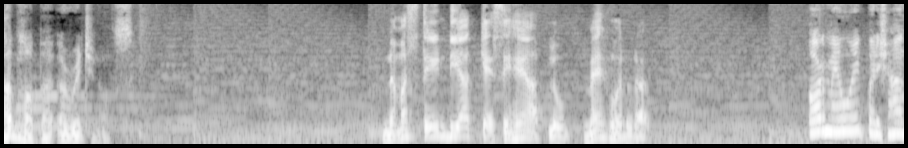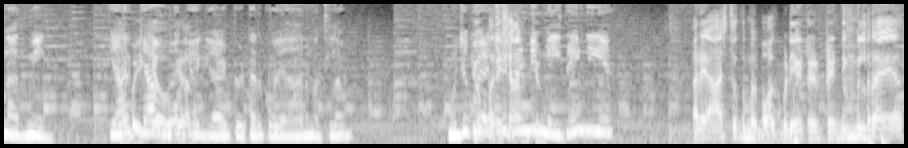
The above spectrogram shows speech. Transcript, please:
Hubhopper Originals. नमस्ते इंडिया कैसे हैं आप लोग? मैं हूँ अनुराग। और मैं हूँ एक परेशान आदमी। यार क्या क्या हो गया? क्या गया ट्विटर को यार मतलब मुझे कोई अच्छे परेशान? ट्रेंडिंग मिलते ही नहीं है। अरे आज तो तुम्हें बहुत बढ़िया ट्रे- ट्रेंडिंग मिल रहा है यार।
